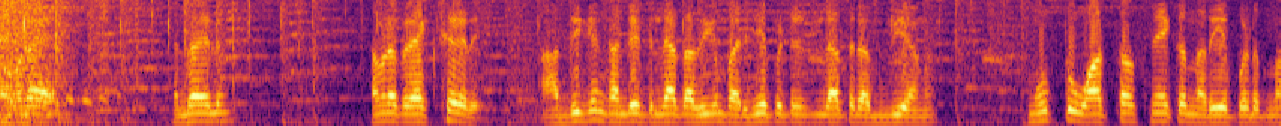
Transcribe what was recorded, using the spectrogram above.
നമ്മുടെ എന്തായാലും നമ്മുടെ പ്രേക്ഷകർ അധികം കണ്ടിട്ടില്ലാത്ത അധികം പരിചയപ്പെട്ടിട്ടില്ലാത്തൊരു അതിഥിയാണ് സ്മൂത്ത് വാട്ടർ സ്നേക്ക് എന്നറിയപ്പെടുന്ന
